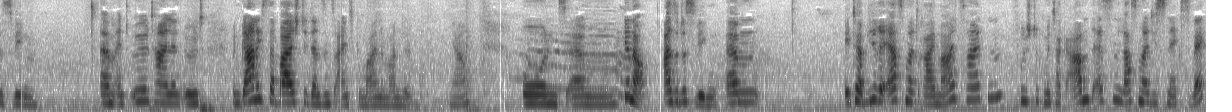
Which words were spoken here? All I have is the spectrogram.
Deswegen ähm, entölt, teilentölt. Wenn gar nichts dabei steht, dann sind es eigentlich gemahlene Mandeln. Ja. Und ähm, genau, also deswegen. Ähm, etabliere erstmal drei Mahlzeiten, Frühstück, Mittag, Abendessen, lass mal die Snacks weg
